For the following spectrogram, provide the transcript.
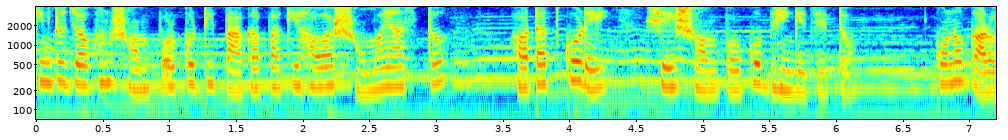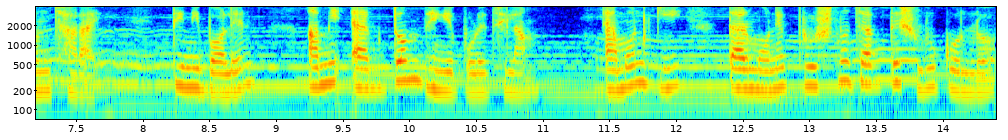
কিন্তু যখন সম্পর্কটি পাকাপাকি হওয়ার সময় আসতো, হঠাৎ করেই সেই সম্পর্ক ভেঙে যেত। কোনো কারণ ছাড়াই। তিনি বলেন, আমি একদম ভেঙে পড়েছিলাম। এমনকি তার মনে প্রশ্ন জাগতে শুরু করল,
